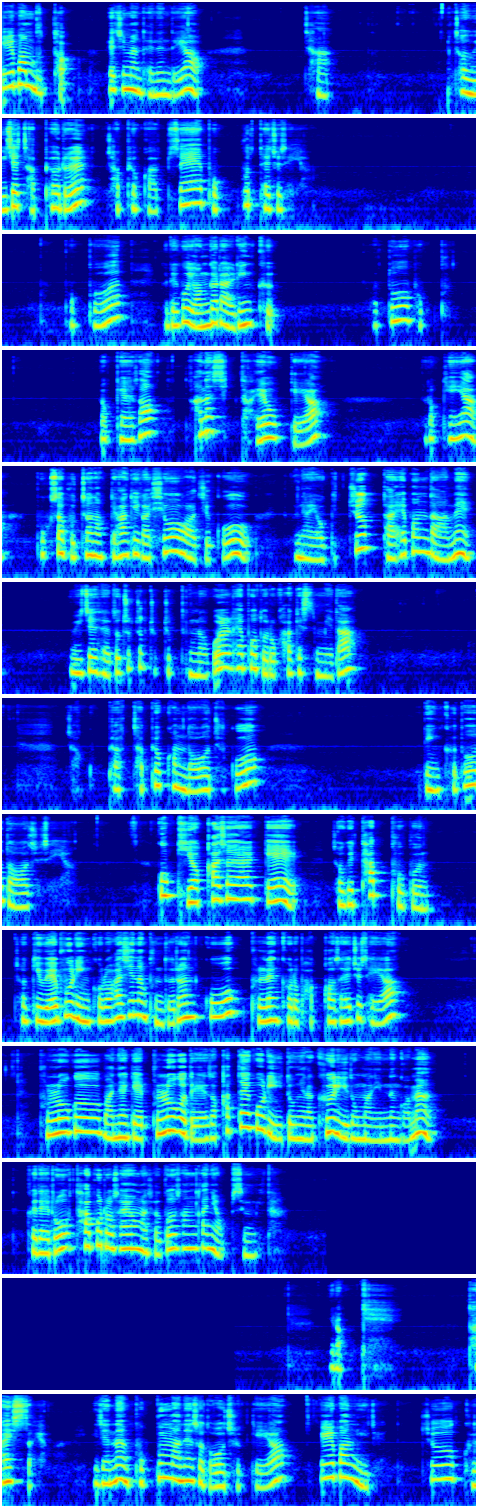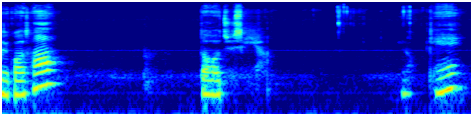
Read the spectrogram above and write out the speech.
1번부터 해주면 되는데요. 자, 저 위젯 좌표를 좌표 값에 복붙해주세요. 복붙 그리고 연결할 링크. 이것도 복붙 이렇게 해서 하나씩 다 해볼게요. 이렇게 해야 복사 붙여넣기 하기가 쉬워가지고 그냥 여기 쭉 다 해본 다음에 위젯에도 쭉쭉쭉쭉 등록을 해보도록 하겠습니다. 좌표값 넣어주고 링크도 넣어주세요. 꼭 기억하셔야 할 게 저기 탑 부분 저기 외부 링크로 하시는 분들은 꼭 블랭크로 바꿔서 해주세요. 블로그, 만약에 블로그 내에서 카테고리 이동이나 글 이동만 있는 거면 그대로 탑으로 사용하셔도 상관이 없습니다. 이렇게 다 했어요. 이제는 복분만 해서 넣어줄게요. 1번 위젯 쭉 긁어서 넣어주세요. 이렇게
